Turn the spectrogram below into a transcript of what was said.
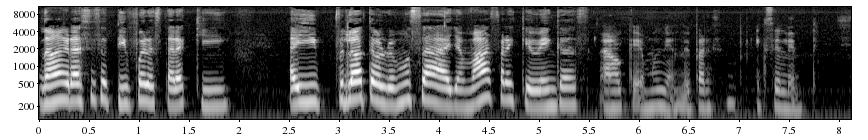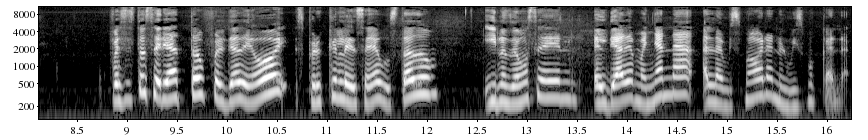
No, gracias a ti por estar aquí. Ahí pues luego te volvemos a llamar para que vengas. Ah, ok, muy bien, me parece excelente. Pues esto sería todo por el día de hoy. Espero que les haya gustado y nos vemos el, el día de mañana a la misma hora en el mismo canal.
